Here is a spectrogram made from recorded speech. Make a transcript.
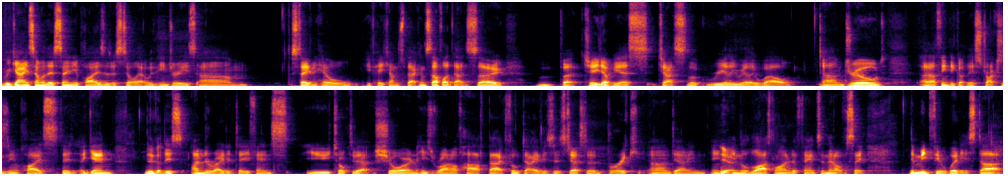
regain some of their senior players that are still out with injuries, um, Stephen Hill, if he comes back and stuff like that. So, but GWS just look really, really well um, drilled. Uh, I think they've got their structures in place. They, again, they've got this underrated defense. You talked about Shaw and his run off half back. Phil Davis is just a brick um, down in, in, Yeah. in the last line of defence. And then obviously the midfield, where do you start?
